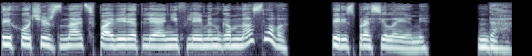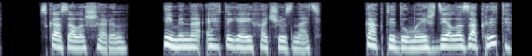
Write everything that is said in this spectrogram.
«Ты хочешь знать, поверят ли они Флемингам на слово?» — переспросила Эми. «Да», — сказала Шерон. «Именно это я и хочу знать. Как ты думаешь, дело закрыто?»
